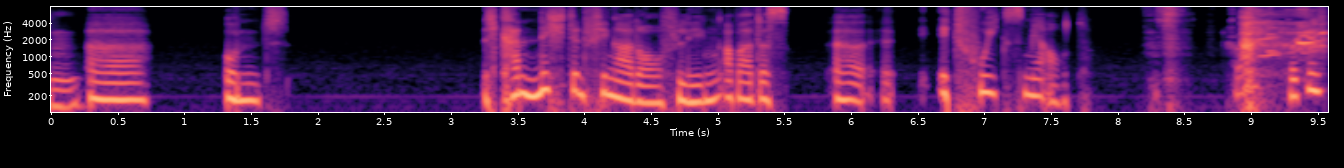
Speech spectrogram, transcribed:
Hm. Äh, und ich kann nicht den Finger drauf legen, aber das äh, it freaks me out. Kann, tatsächlich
